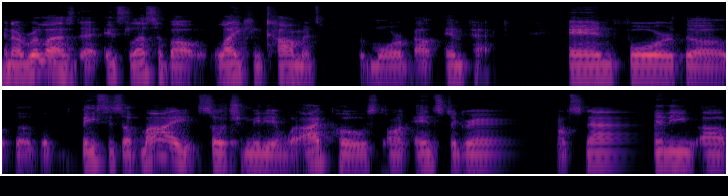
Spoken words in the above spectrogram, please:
and I realized that it's less about liking comments, but more about impact. And for the, the, the basis of my social media and what I post on Instagram, on Snap, any uh,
